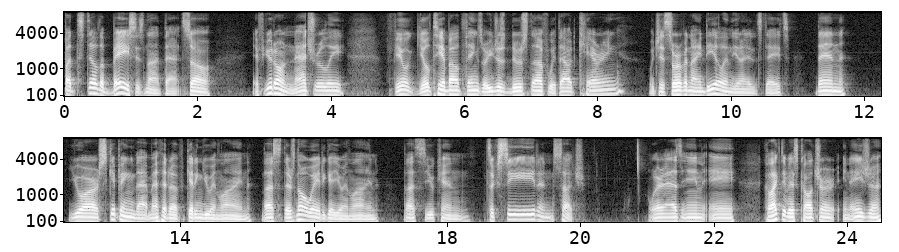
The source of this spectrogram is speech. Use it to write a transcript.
but still the base is not that. So if you don't naturally feel guilty about things or you just do stuff without caring, which is sort of an ideal in the United States, then you are skipping that method of getting you in line. Thus, there's no way to get you in line. Thus, you can succeed and such. Whereas in a collectivist culture in Asia,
